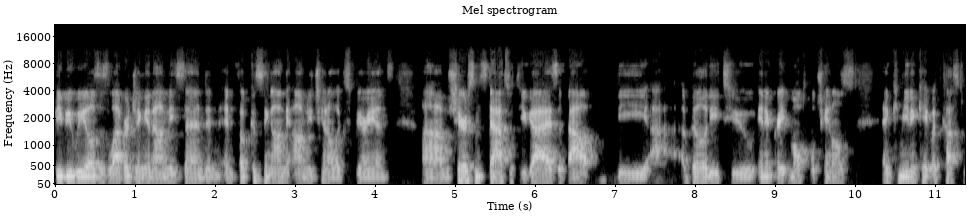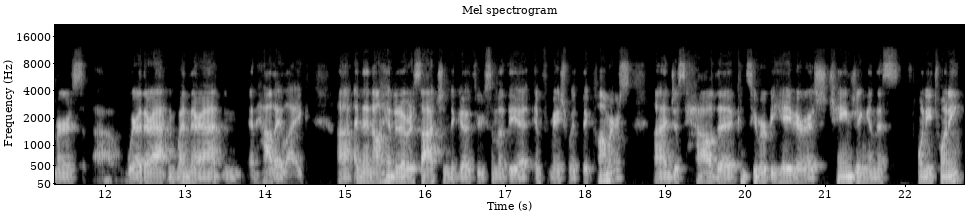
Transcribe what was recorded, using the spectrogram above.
BB Wheels is leveraging in OmniSend and, and focusing on the omni-channel experience. Um, share some stats with you guys about the uh, ability to integrate multiple channels and communicate with customers uh, where they're at and when they're at and, and how they like. Uh, and then I'll hand it over to Sachin to go through some of the uh, information with BigCommerce uh, and just how the consumer behavior is changing in this 2020.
